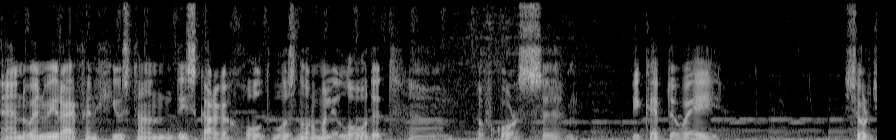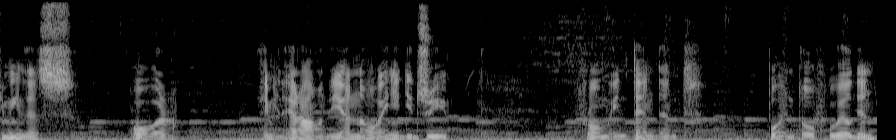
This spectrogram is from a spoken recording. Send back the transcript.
And when we arrived in Houston, this cargo hold was normally loaded. Uh, of course, uh, we kept away 30 minutes over, I mean around, yeah, no any DG from intended point of welding.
